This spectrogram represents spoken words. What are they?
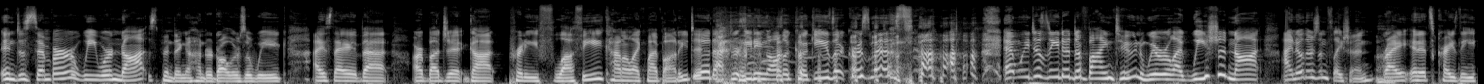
in December, we were not spending $100 a week. I say that our budget got pretty fluffy, kind of like my body did after eating all the cookies at Christmas. and we just needed to fine tune. We were like, we should not, I know there's inflation, uh-huh. right? And it's crazy,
